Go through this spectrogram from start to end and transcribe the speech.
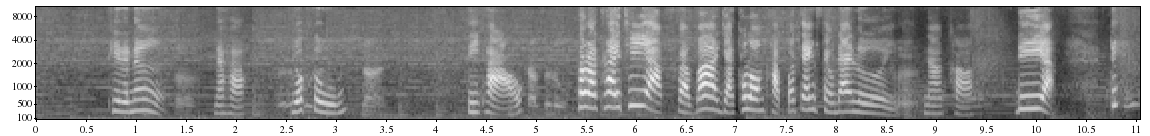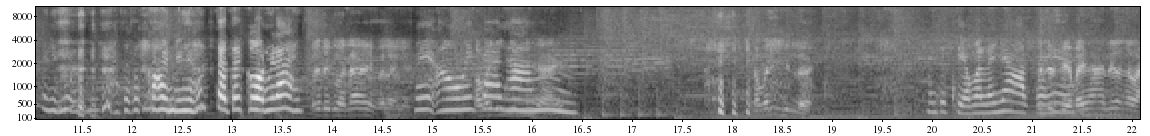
ปพีเรเนอร์เออนะคะ ยกสูง ใช่สีขาวครับสนุกสำหรับใครที่อยากแบบว่าอยากทดลองขับก็แจ้งเซลล์ได้เลยเออ นะคะ ดีอะเอ๊ะตะโกนอยู่เยอะแต่ตะโกนไม่ได้ ไม่ตะโกนได้ไม่เป็นไรเลย ไม่เอาไม่กล้าทเขาไม่ได้ยินไงำเขาไม่ได้ยินเลย มันจะเสียมารยาทไปมันจะเสียไม่ได้เรื่องอะไร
